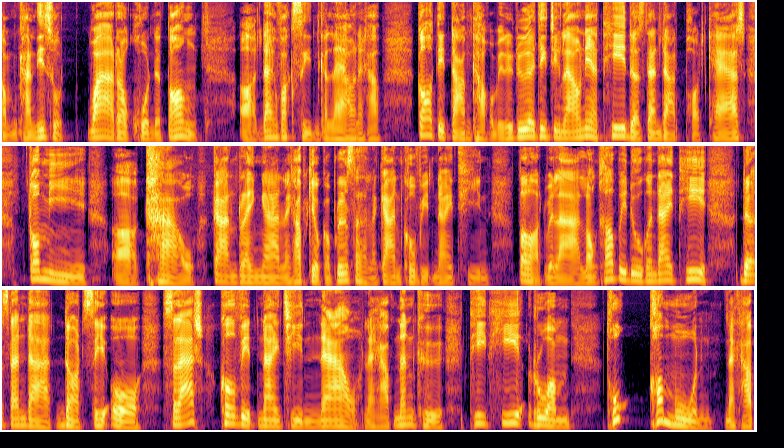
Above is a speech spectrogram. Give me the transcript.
สำคัญที่สุดว่าเราควรจะต้องออได้วัคซีนกันแล้วนะครับ ก็ติดตามข่าวไปเรื่อยๆ จริง ๆ แล้วเนี่ยที่ The Standard Podcast ก็มีข่าวการรายงานนะครับ เกี่ยวกับเรื่องสถานการณ์โควิด -19 ตลอดเวลาลองเข้าไปดูกันได้ที่ thestandard.co/covid19now นะครับ นั่นคือที่ที่รวมทุกข้อมูลนะครับ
